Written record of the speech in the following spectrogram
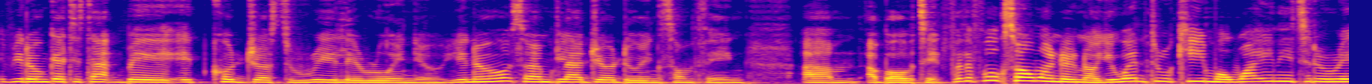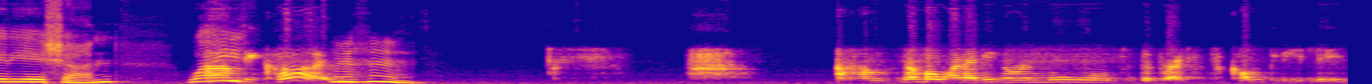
if you don't get it at bay, it could just really ruin you, you know? So I'm glad you're doing something um, about it. For the folks who are wondering now, you went through chemo, why you need to do radiation? Why? Um, because, mm-hmm. Um, number one, I didn't remove the breast completely.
